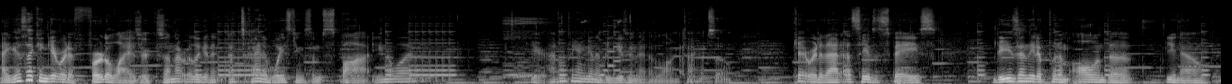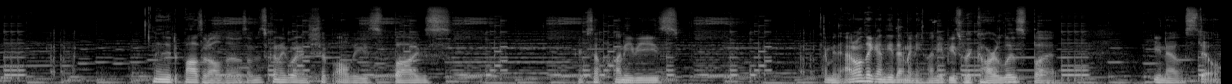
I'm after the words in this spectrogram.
I guess I can get rid of fertilizer, because I'm not really gonna... That's kind of wasting some spot. You know what? Here, I don't think I'm gonna be using that in a long time, so... Get rid of that, that saves the space. These, I need to put them all into, you know... I need to deposit all those. I'm just gonna go ahead and ship all these bugs. Except honeybees. I mean, I don't think I need that many honeybees regardless, but... You know, still.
